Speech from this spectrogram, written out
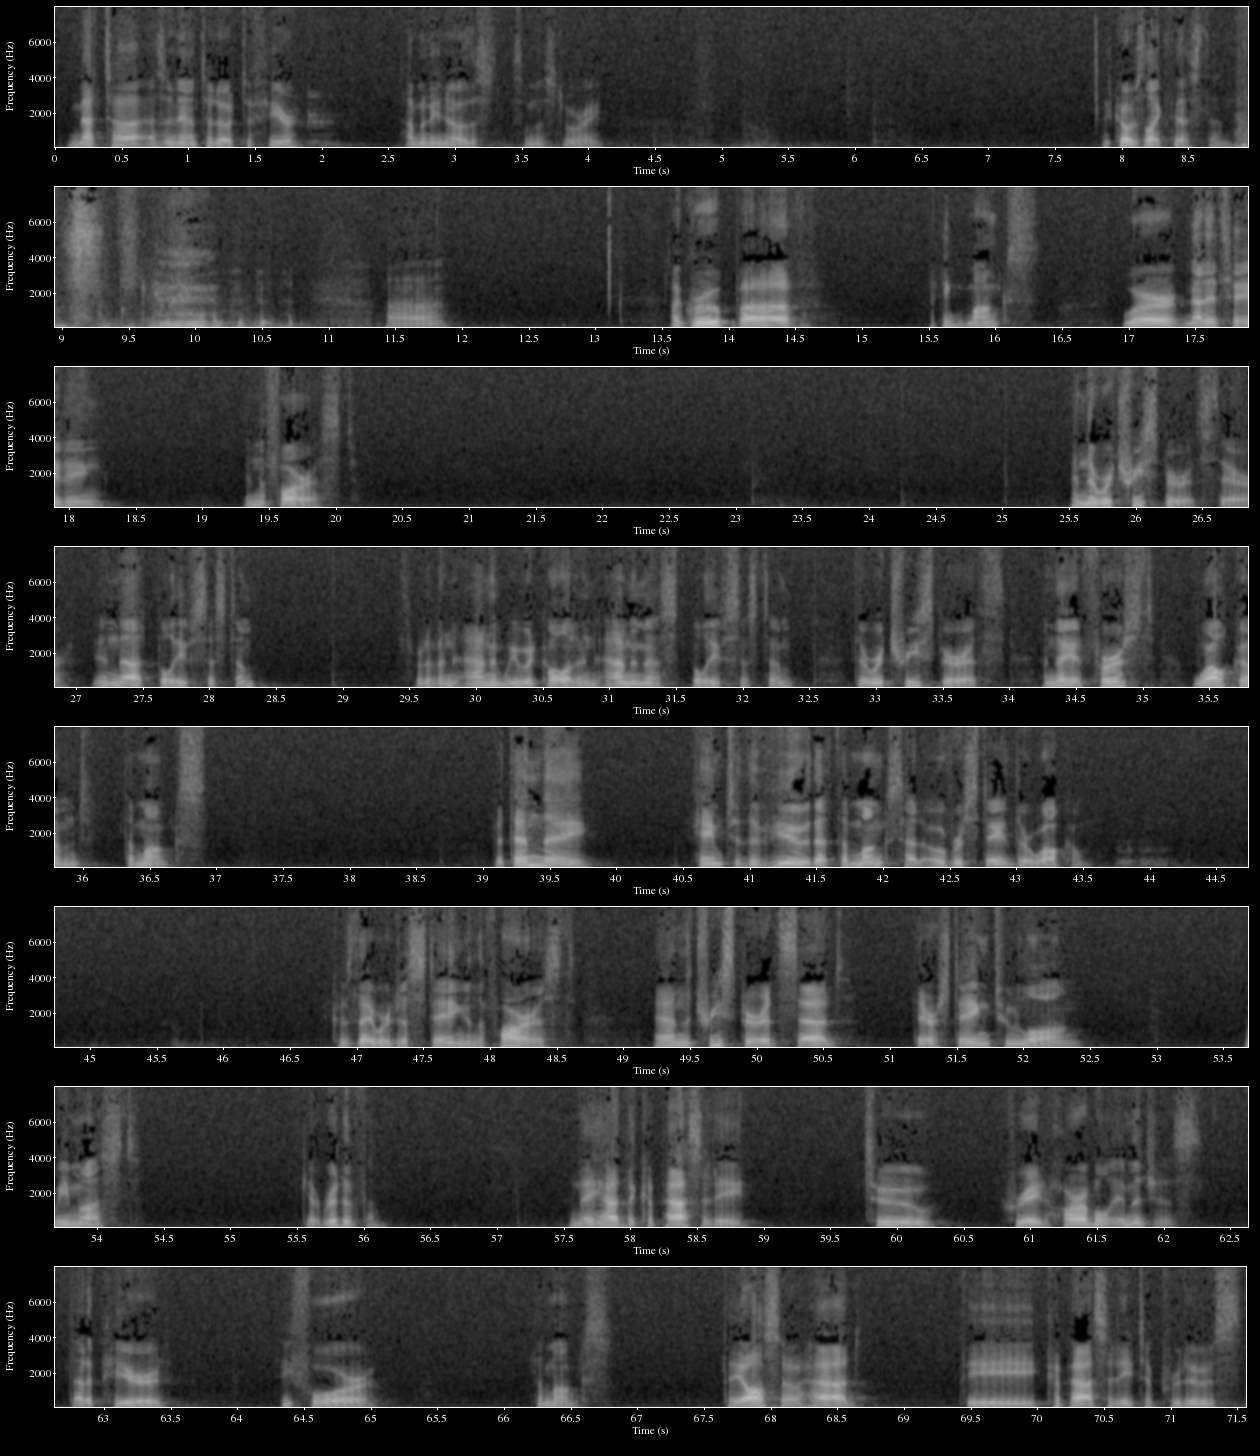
metta as an antidote to fear? How many know this, some of the story? It goes like this then. uh, a group of, I think, monks were meditating in the forest. And there were tree spirits there in that belief system, sort of an anim- we would call it an animist belief system. There were tree spirits, and they at first welcomed the monks. But then they came to the view that the monks had overstayed their welcome. Because they were just staying in the forest, and the tree spirits said, They are staying too long. We must get rid of them. And they had the capacity to create horrible images that appeared before the monks. They also had the capacity to produce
